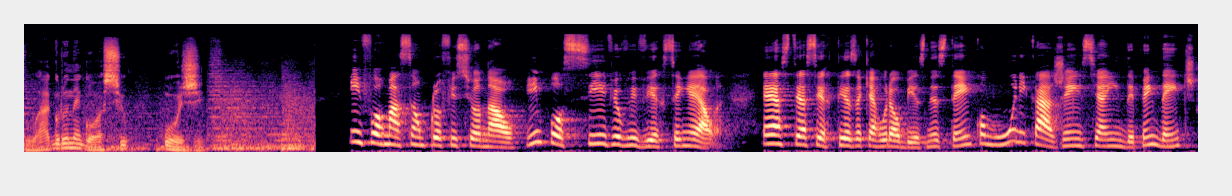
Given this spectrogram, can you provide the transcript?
do agronegócio, hoje. Informação profissional, impossível viver sem ela. Esta é a certeza que a Rural Business tem como única agência independente,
